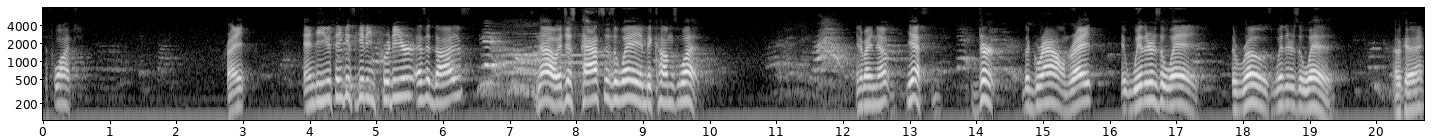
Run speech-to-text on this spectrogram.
just watch. Right? And do you think it's getting prettier as it dies? No, it just passes away and becomes what? Anybody know? Yes, dirt, the ground, right? It withers away. The rose withers away. Okay?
